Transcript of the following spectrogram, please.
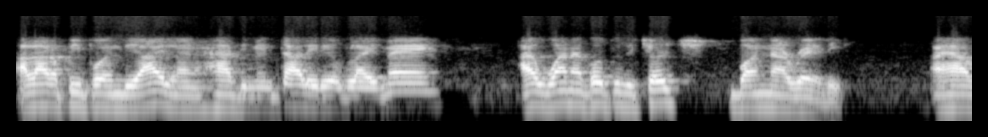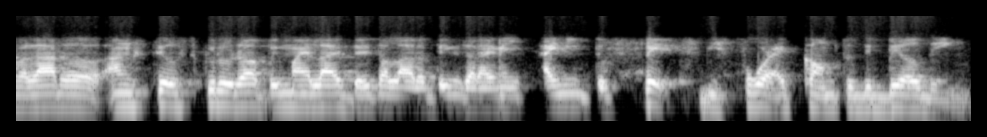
a lot of people in the island had the mentality of like, man, I want to go to the church, but I'm not ready. I have a lot of I'm still screwed up in my life. There's a lot of things that I need I need to fix before I come to the building.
